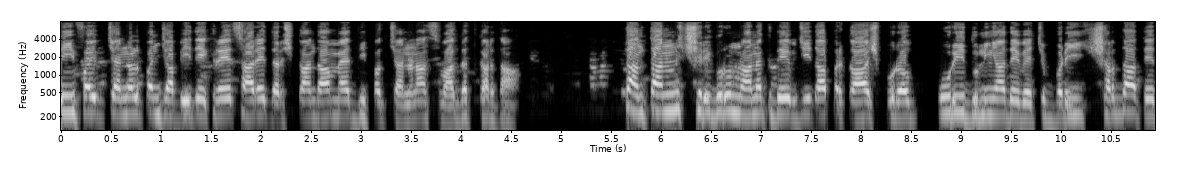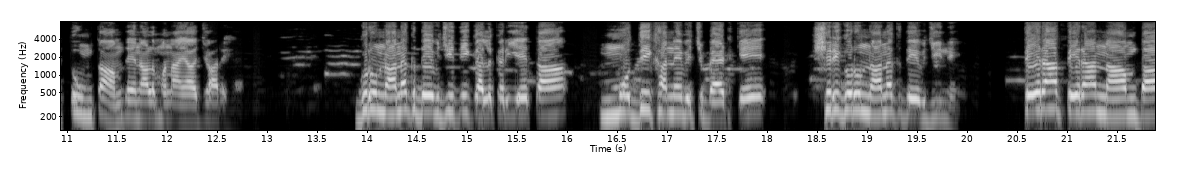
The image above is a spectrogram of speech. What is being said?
D5 ਚੈਨਲ ਪੰਜਾਬੀ ਦੇਖ ਰਹੇ ਸਾਰੇ ਦਰਸ਼ਕਾਂ ਦਾ ਮੈਂ ਦੀਪਕ ਚਾਨਣਾ, ਸਵਾਗਤ ਕਰਦਾ ਧੰਨ ਧੰਨ ਸ੍ਰੀ ਗੁਰੂ ਨਾਨਕ ਦੇਵ ਜੀ ਦਾ ਪ੍ਰਕਾਸ਼ ਪੁਰਬ ਪੂਰੀ ਦੁਨੀਆ ਦੇ ਵਿੱਚ ਬੜੀ ਸ਼ਰਧਾ ਤੇ ਧੂਮਧਾਮ ਦੇ ਨਾਲ ਮਨਾਇਆ ਜਾ ਰਿਹਾ ਹੈ। ਗੁਰੂ ਨਾਨਕ ਦੇਵ ਜੀ ਦੀ ਗੱਲ ਕਰੀਏ ਤਾਂ ਮੋਦੀਖਾਨੇ ਵਿੱਚ ਬੈਠ ਕੇ ਸ੍ਰੀ ਗੁਰੂ ਨਾਨਕ ਦੇਵ ਜੀ ਨੇ 13 13 ਨਾਮ ਦਾ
